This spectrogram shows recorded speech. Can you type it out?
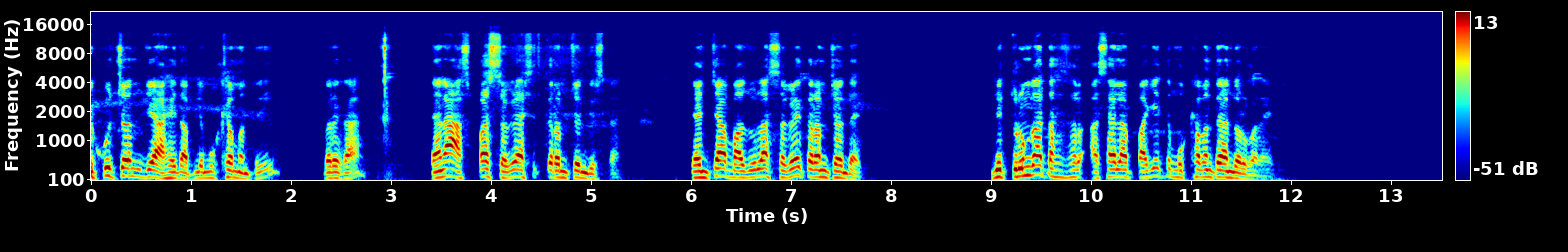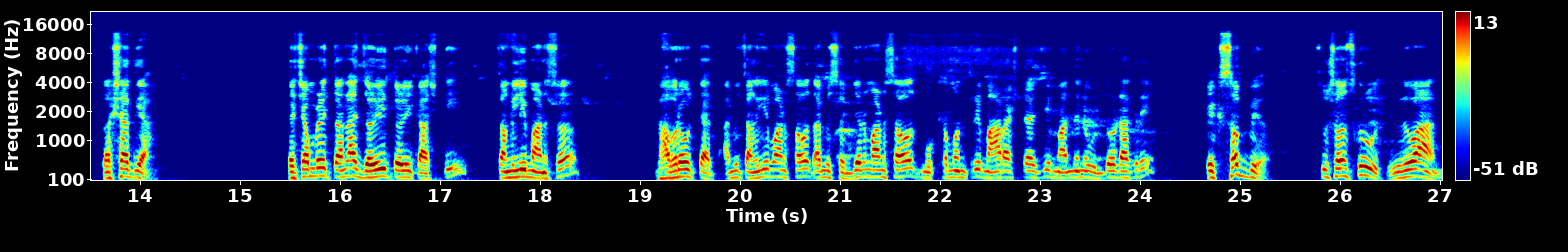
फेकूचंद जे आहेत आपले मुख्यमंत्री बरं का? त्यांना आसपास सगळे असेच करमचंद दिसतात. त्यांच्या बाजूला सगळे करमचंद आहेत. जे तुरुंगात असायला पाहिजे ते मुख्यमंत्र्यांबरोबर आहेत. लक्षात घ्या. त्याच्यामुळे त्यांना जळी तळी काष्टी चांगली माणसं घाबरवतात. आम्ही चांगली माणसं आहोत आम्ही सज्जन माणसं आहोत. मुख्यमंत्री महाराष्ट्राचे माननीय उद्धव ठाकरे एक सभ्य सुसंस्कृत विद्वान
